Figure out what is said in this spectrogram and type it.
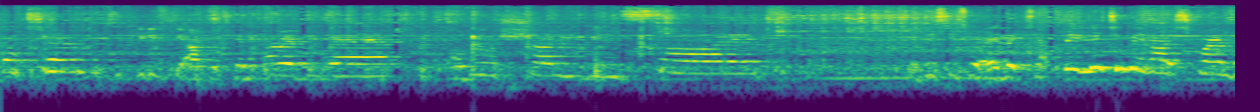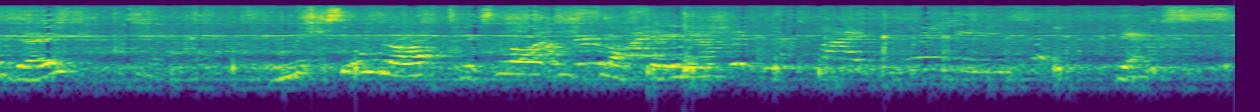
bottom because if you lift it up, it's going to go everywhere. I will show you inside. So this is what it looks like. A little bit like scrambled egg. Mix it all up till it's light and fluffy. Yes.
